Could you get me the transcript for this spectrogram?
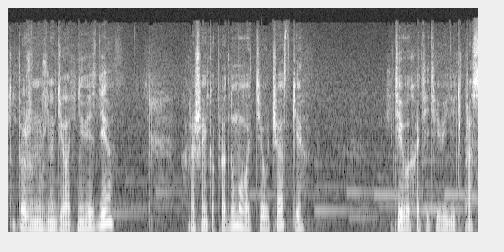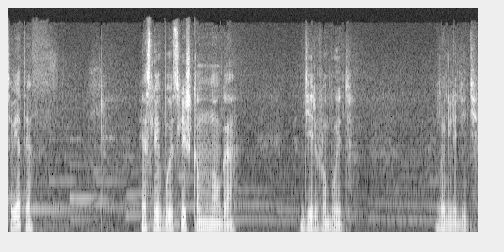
Это тоже нужно делать не везде хорошенько продумывать те участки, где вы хотите видеть просветы. Если их будет слишком много, дерево будет выглядеть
